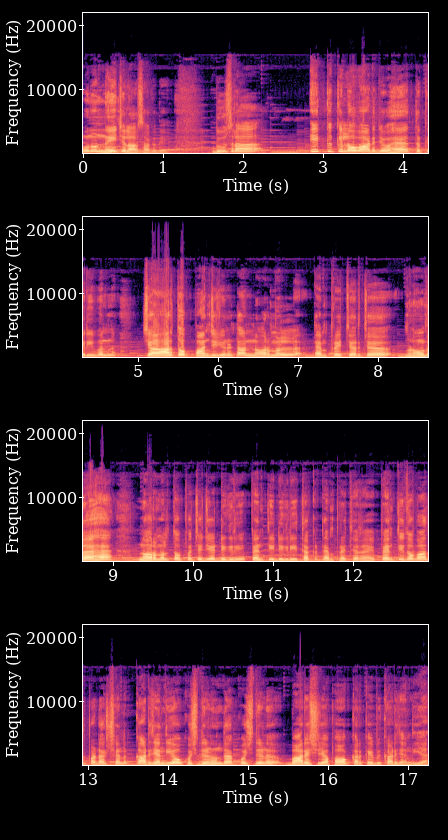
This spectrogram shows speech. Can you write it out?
ਉਹਨੂੰ ਨਹੀਂ ਚਲਾ ਸਕਦੇ। ਦੂਸਰਾ 1 ਕਿਲੋਵਾਟ ਜੋ ਹੈ ਤਕਰੀਬਨ 4 ਤੋਂ 5 ਯੂਨਿਟਾਂ ਨਾਰਮਲ ਟੈਂਪਰੇਚਰ 'ਚ ਬਣਾਉਂਦਾ ਹੈ। ਨਾਰਮਲ ਧੁੱਪ 'ਚ ਜੇ ਡਿਗਰੀ 35 ਡਿਗਰੀ ਤੱਕ ਟੈਂਪਰੇਚਰ ਰਹੇ। 35 ਤੋਂ ਬਾਅਦ ਪ੍ਰੋਡਕਸ਼ਨ ਘਟ ਜਾਂਦੀ ਹੈ, ਉਹ ਕੁਝ ਦਿਨ ਹੁੰਦਾ ਕੁਝ ਦਿਨ ਬਾਰਿਸ਼ ਜਾਂ ਫੌਗ ਕਰਕੇ ਵੀ ਘਟ ਜਾਂਦੀ ਹੈ।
